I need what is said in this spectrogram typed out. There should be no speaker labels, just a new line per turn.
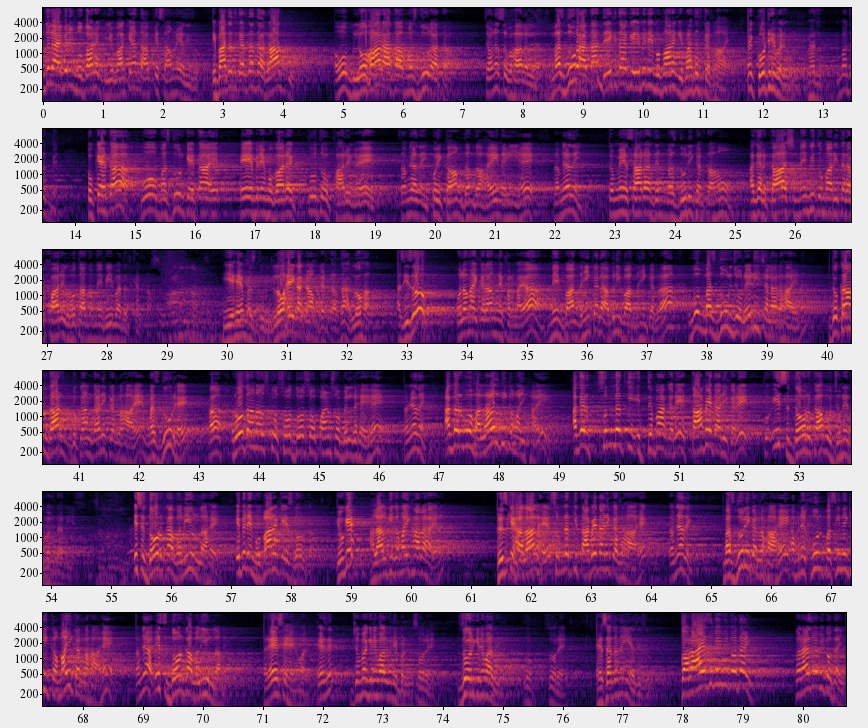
अब्दुल्ला मुबारक, ये वाकयात आपके सामने अजीजों इबादत करता था रात को। वो लोहार आता, मजदूर आता। चौना सुबह अल्लाह मजदूर आता, देखता कि इबन मुबारक इबादत कर रहा है। मैं कोठे पर हूँ? इबादत में। तो कहता, वो मजदूर कहता है ए इबन मुबारक, तू तो फारिग है। समझा नहीं, कोई काम धंधा है ही नहीं है। समझा नहीं? तो मैं सारा दिन मजदूरी करता हूँ। अगर काश मैं भी तुम्हारी तरह फारिग होता तो मैं भी इबादत करता ये है मजदूरी। लोहे का काम करता था लोहा। अजीजो कराम ने फरमाया मैं बात नहीं कर रहा अपनी बात नहीं कर रहा वो मजदूर जो रेडी चला रहा है ना दुकानदार दुकानदारी कर रहा है मजदूर है आ, रोज़ाना उसको सौ दो सौ पाँच सौ मिल रहे हैं। समझा दें अगर वो हलाल की कमाई खाए अगर सुन्नत की इत्तबा करे ताबेदारी करे तो इस दौर का वो जुनेद बगदादी है। इस दौर का वलीउल्लाह है। इबन मुबारक है इस दौर का। क्योंकि हलाल की कमाई खा रहा है ना? रिज्क हलाल है, सुन्नत की ताबेदारी कर रहा है, समझा नहीं? मजदूरी कर रहा है, अपने खून पसीने की कमाई कर रहा है, समझा? इस दौर का वलीउल्लाह है। और ऐसे है हमारे, ऐसे? जुम्मा की नमाज़ भी नहीं पढ़ते, सो रहे ज़ोर की नमाज़ भी सो रहे ऐसा तो नहीं है अज़ीज़ फराइज में भी कोताही, फराइज में भी कोताही।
